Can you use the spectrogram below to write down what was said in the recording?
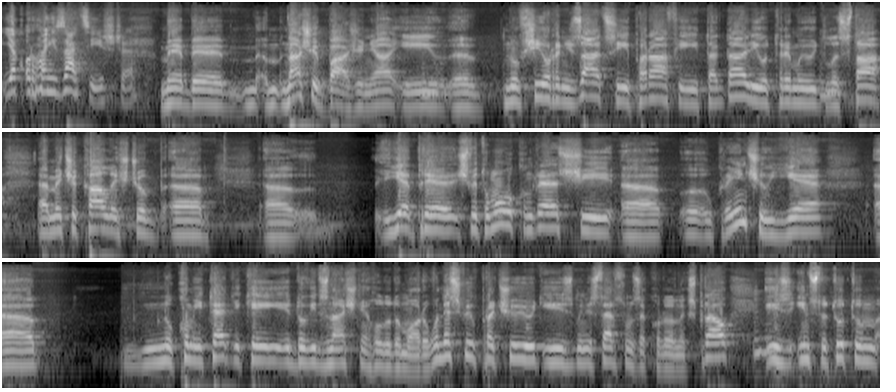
як організації ще. Ми би наші бажання і е, ну, всі організації, парафії і так далі отримують листа. Е, Ми чекали, щоб е, е, є при Світовому конгресі е, е, українців є. Е, ну, комітет, який до відзначення голодомору. Вони співпрацюють із Міністерством закордонних справ і з Інститутом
